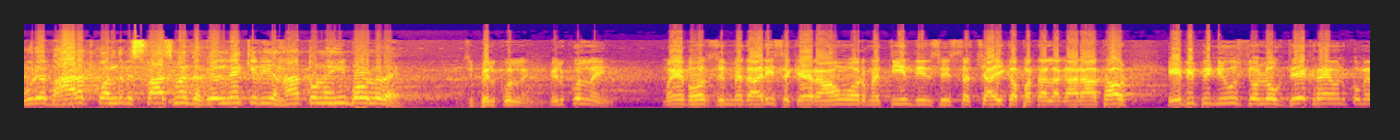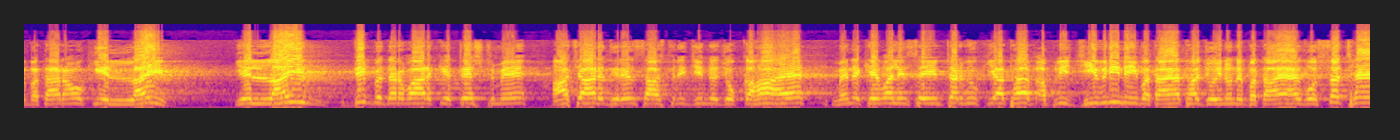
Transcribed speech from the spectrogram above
पूरे भारत को अंधविश्वास में धकेलने के लिए हाँ तो नहीं बोल रहे। जी बिल्कुल नहीं बिल्कुल नहीं। मैं बहुत ज़िम्मेदारी से कह रहा हूँ और मैं तीन दिन से इस सच्चाई का पता लगा रहा था और एबीपी न्यूज़ जो लोग देख रहे हैं उनको मैं बता रहा हूँ कि ये लाइव ये लाइव दिव्य दरबार के टेस्ट में आचार्य धीरेन्द्र शास्त्री जी ने जो कहा है मैंने केवल इनसे इंटरव्यू किया था अपनी जीवनी नहीं बताया था जो इन्होंने बताया है वो सच है।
